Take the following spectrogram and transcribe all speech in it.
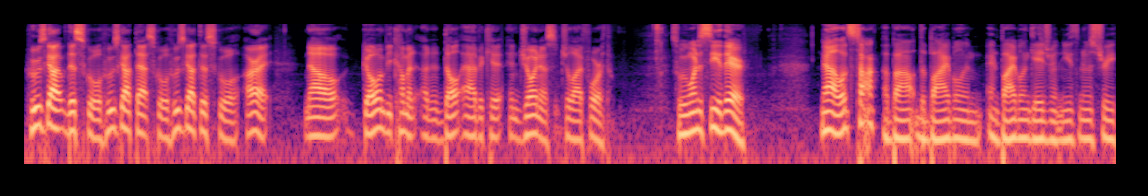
who's got this school? Who's got that school? Who's got this school? All right. Now go and become an, an adult advocate and join us July 4th. So we want to see you there. Now let's talk about the Bible and, and Bible engagement in youth ministry.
